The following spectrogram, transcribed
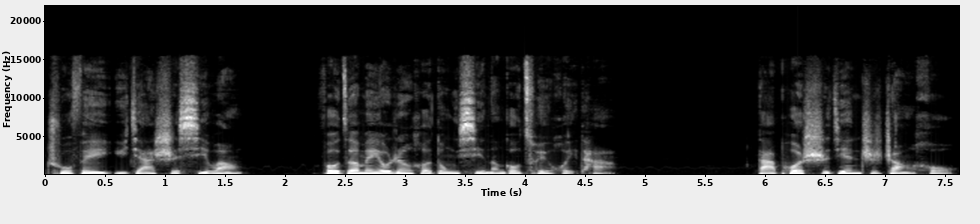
除非瑜伽士希望，否则没有任何东西能够摧毁它。打破时间之障后，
